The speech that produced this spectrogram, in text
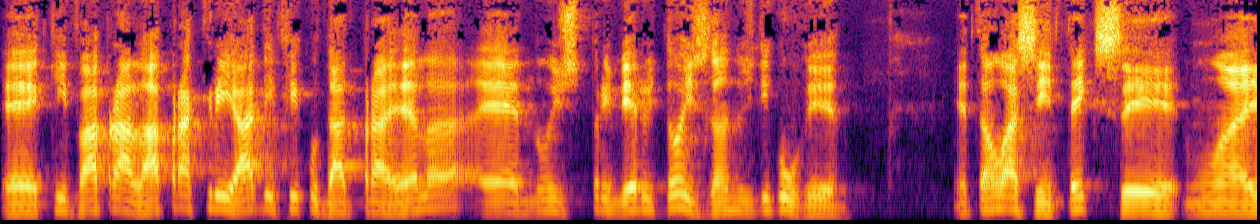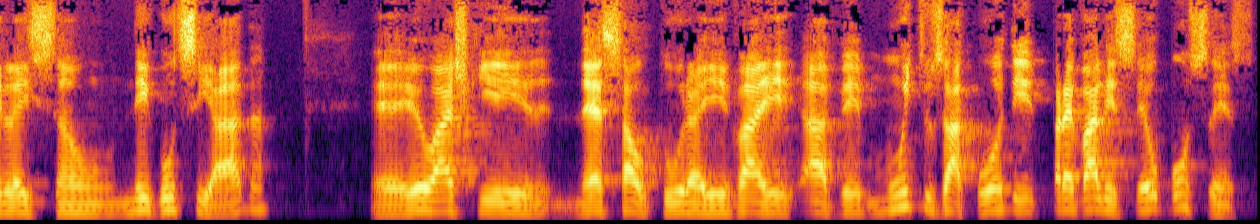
é, que vá para lá para criar dificuldade para ela é, nos primeiros dois anos de governo. Então, assim, tem que ser uma eleição negociada, é, eu acho que nessa altura aí vai haver muitos acordos e prevalecer o bom senso.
